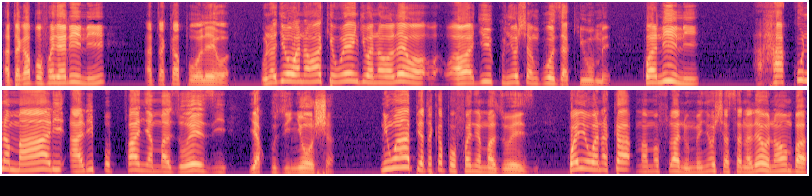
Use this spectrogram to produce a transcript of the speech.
atakapofanya nini, atakapoolewa. Unajua, wanawake wengi wanaolewa hawajui kunyosha nguo za kiume. Kwa nini? Hakuna mahali alipofanya mazoezi ya kuzinyosha. Ni wapi atakapofanya mazoezi? Kwa hiyo wanakaa, mama fulani, umenyosha sana leo, naomba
